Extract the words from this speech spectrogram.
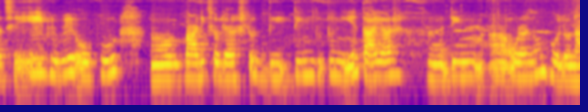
আছে। এই ভেবে অপু বাড়ি চলে আসলো। ডিম দুটো নিয়ে। তাই আর ডিম ওড়ানো হলো না।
